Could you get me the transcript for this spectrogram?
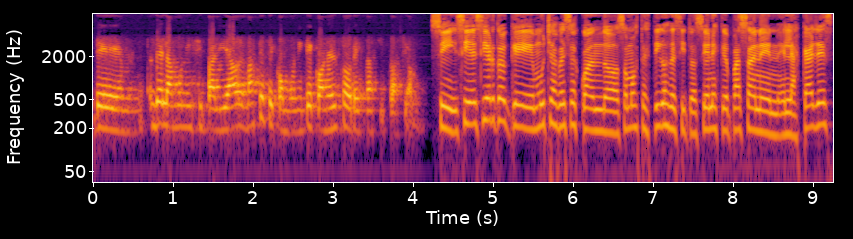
de, la municipalidad, además que se comunique con él sobre esta situación. Sí, sí, es cierto que muchas veces cuando somos testigos de situaciones que pasan en, en las calles,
